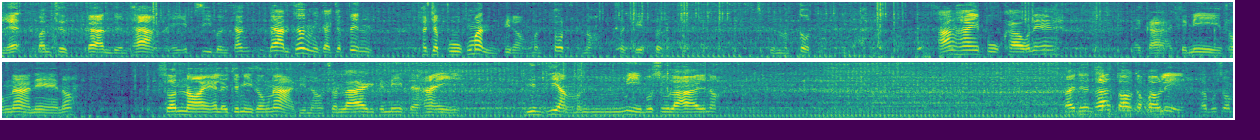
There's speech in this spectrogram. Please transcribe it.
นี่แหละบันทึกการเดินทางให้ FC เบิ่งทางด้านเทิงนี่ก็จะเป็นเขาจะปลูกมันพี่น้องมันต้นเนาะสังเกตเบิ่งจะเป็นมันต้นทางให้ปลูกเขาเนี่ยแล้วก็จะมีท้องหน้าแน่เนาะส่วนน้อยอะไรจะมีท้องหน้าพี่น้องส่วนหลายก็จะมีแต่ให้ดินเพียงมันมีบสุหลายเนาะไปเดินทางต่อกับเบาเล่ท่านผู้ชม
